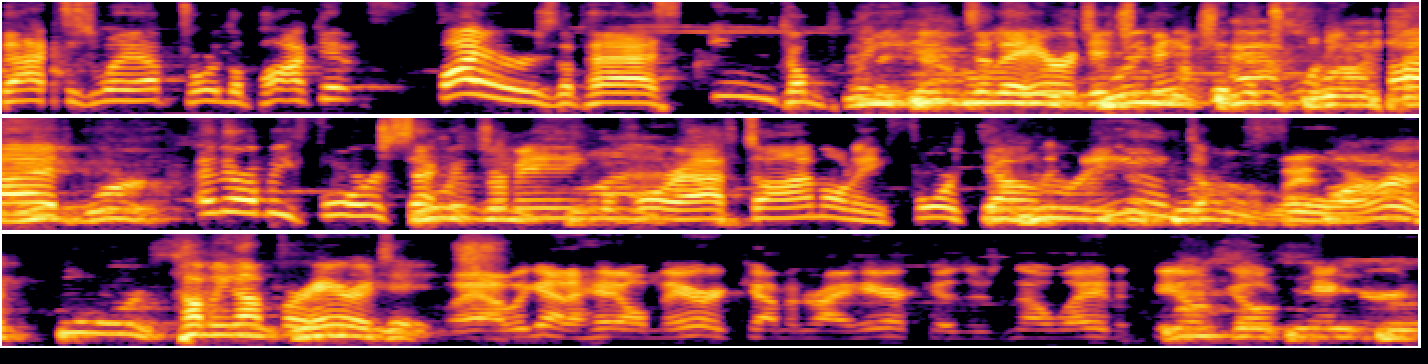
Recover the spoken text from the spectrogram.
backed his way up toward the pocket, fires the pass incomplete into the Heritage bench at the 25. And there'll be four seconds remaining before halftime on a fourth down and four coming up for Heritage. Well, we got a Hail Mary coming right here because there's no way the field goal kicker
